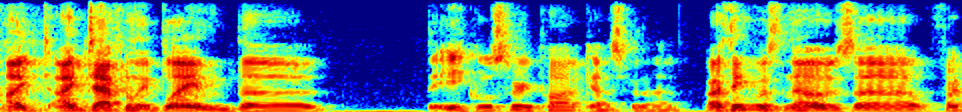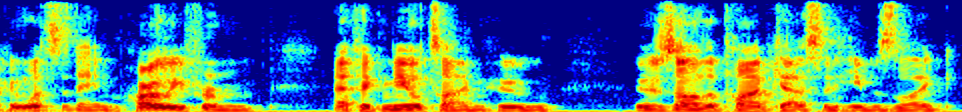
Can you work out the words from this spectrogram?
I I definitely blame the the Equals Three podcast for that. I think it was no, it was uh fucking what's his name, Harley from Epic Mealtime, who who was on the podcast and he was like,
